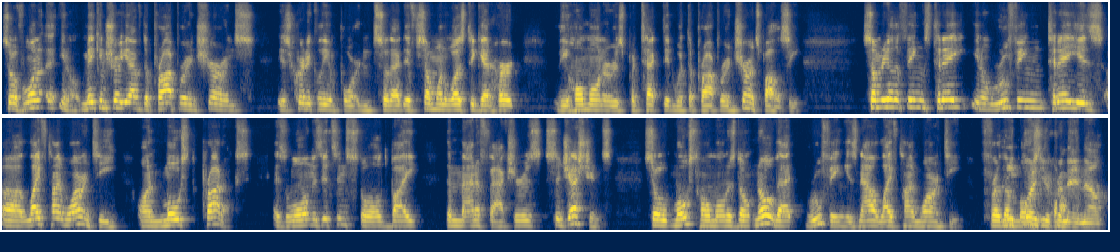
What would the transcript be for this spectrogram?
so if one, uh, you know, making sure you have the proper insurance is critically important so that if someone was to get hurt, the homeowner is protected with the proper insurance policy. Some of the other things today, you know, roofing today is a lifetime warranty on most products, as long as it's installed by the manufacturer's suggestions. So most homeowners don't know that roofing is now lifetime warranty for the Let me most. you for a minute, Mel.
